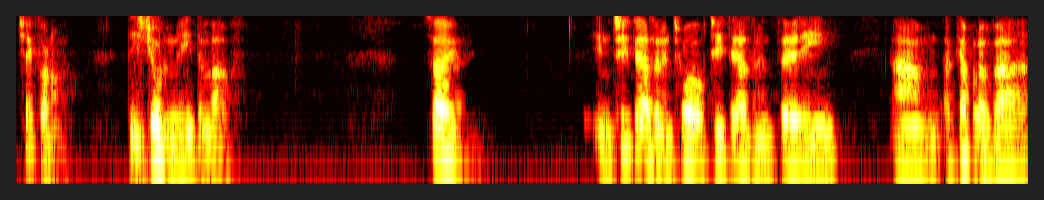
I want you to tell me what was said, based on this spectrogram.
Check on them. These children need the love. So in 2012, 2013, um, a couple of uh,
